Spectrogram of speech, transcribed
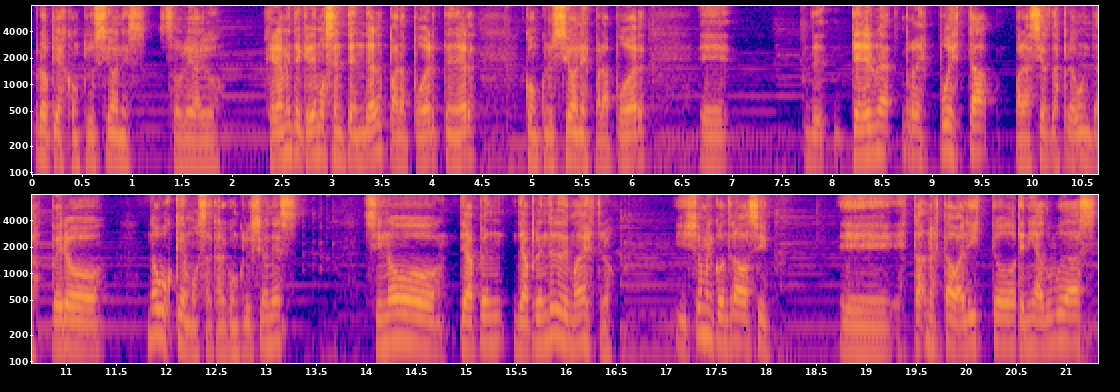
propias conclusiones sobre algo. Generalmente queremos entender para poder tener conclusiones, para poder eh, tener una respuesta para ciertas preguntas, pero no busquemos sacar conclusiones, sino de, de aprender de maestro. Y yo me encontraba así. Eh, no estaba listo, tenía dudas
